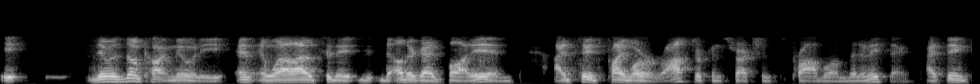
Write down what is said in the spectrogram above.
it, there was no continuity. And and while I would say they, the other guys bought in, I'd say it's probably more of a roster construction problem than anything. I think,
